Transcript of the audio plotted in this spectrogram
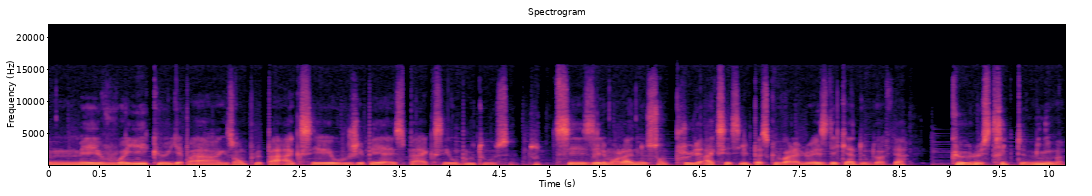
mais vous voyez qu'il n'y a par exemple pas accès au GPS, pas accès au Bluetooth. Tous ces éléments-là ne sont plus accessibles parce que voilà, le SDK ne doit faire que le strict minimum.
